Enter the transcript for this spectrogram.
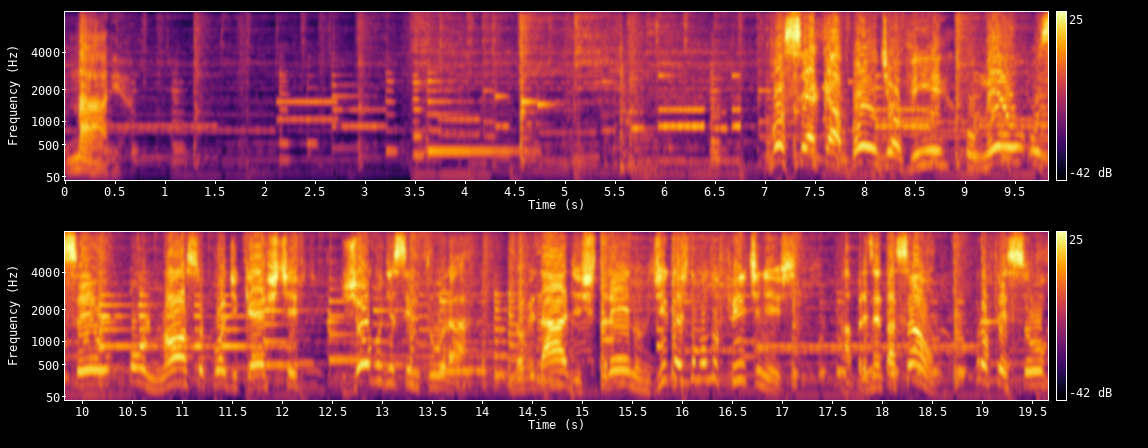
na área. Você acabou de ouvir o meu, o seu, o nosso podcast Jogo de Cintura. Novidades, treinos, dicas do mundo fitness. Apresentação: Professor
